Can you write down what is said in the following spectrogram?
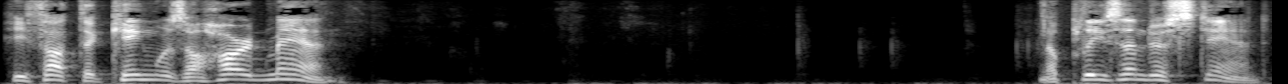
He thought the king was a hard man. Now, please understand,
